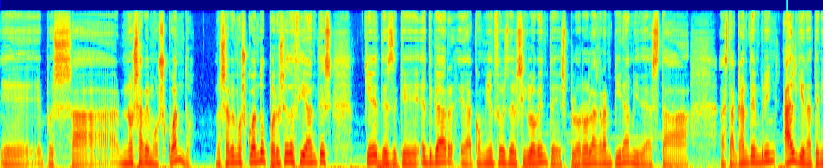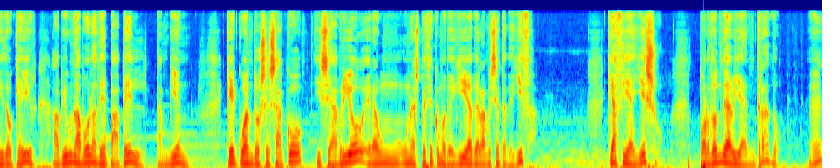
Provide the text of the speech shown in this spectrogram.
eh, pues a, no sabemos cuándo no sabemos cuándo, por eso decía antes que desde que Edgar eh, a comienzos del siglo XX exploró la Gran Pirámide hasta, hasta Gantenbrink, alguien ha tenido que ir. Había una bola de papel también, que cuando se sacó y se abrió era un, una especie como de guía de la meseta de Giza. ¿Qué hacía y eso? ¿Por dónde había entrado? ¿Eh?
